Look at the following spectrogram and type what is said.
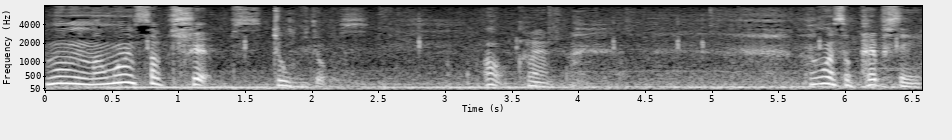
Hmm, I want some chips. Doritos. Oh, crap. I want some Pepsi.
